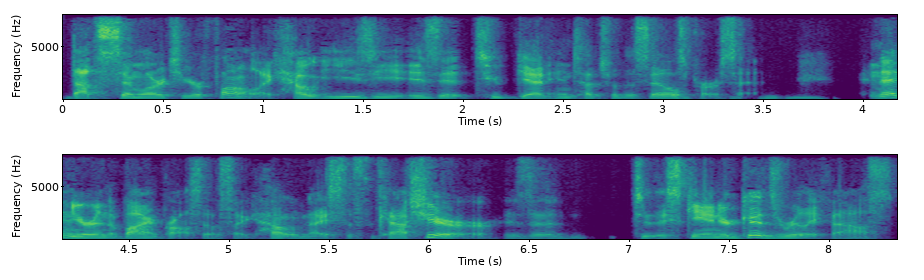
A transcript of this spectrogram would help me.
that's similar to your funnel. Like, how easy is it to get in touch with a salesperson? Mm-hmm. And then you're in the buying process. Like, how nice is the cashier? Is it do they scan your goods really fast?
